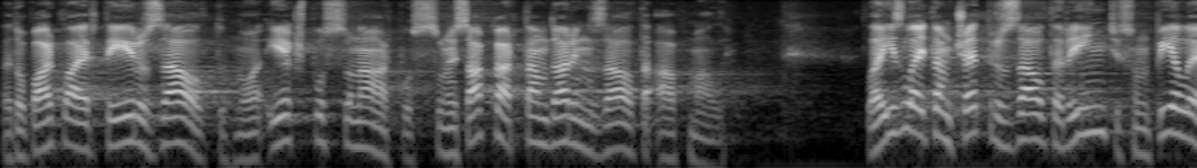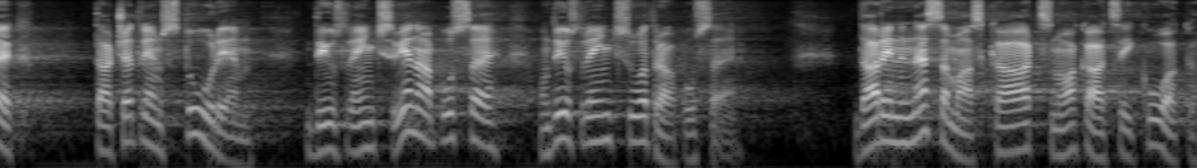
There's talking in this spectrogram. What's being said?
lai to pārklāj ar tīru zeltu no iekšpuses un ārpuses, un es apkārt tam darinu zelta apmali. Lai izlaitam četrus zelta riņķus un pieliek tā četriem stūriem, divus riņķus vienā pusē un divus riņķus otrā pusē. Darini nesamās kārtas no akācija koka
